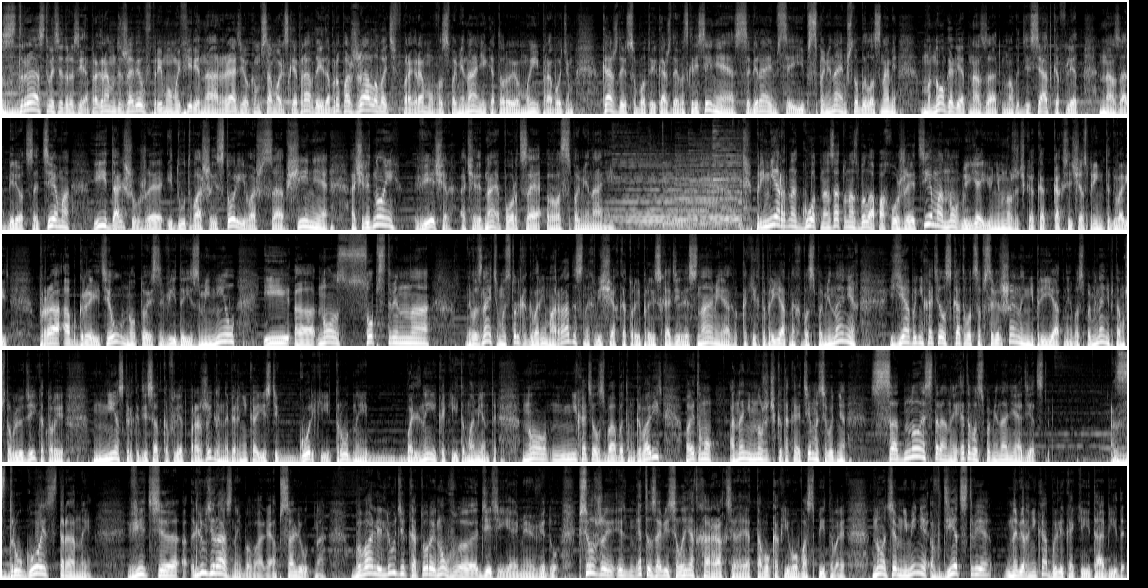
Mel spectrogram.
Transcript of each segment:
Здравствуйте, друзья! Программа «Дежавю» в прямом эфире на радио «Комсомольская правда». И добро пожаловать в программу воспоминаний, которую мы проводим каждую субботу и каждое воскресенье. Собираемся и вспоминаем, что было с нами много лет назад, много десятков лет назад. Берется тема, и дальше уже идут ваши истории, ваши сообщения. Очередной вечер, очередная порция воспоминаний. Примерно год назад у нас была похожая тема, но я ее немножечко, как, как сейчас принято говорить, проапгрейтил, ну, то есть видоизменил. И, э, но, собственно, вы знаете, мы столько говорим о радостных вещах, которые происходили с нами, о каких-то приятных воспоминаниях. Я бы не хотел скатываться в совершенно неприятные воспоминания, потому что у людей, которые несколько десятков лет прожили, наверняка есть и горькие, и трудные, и больные какие-то моменты. Но не хотелось бы об этом говорить, поэтому она немножечко такая тема сегодня. С одной стороны, это воспоминания о детстве. С другой стороны, ведь э, люди разные бывали, абсолютно. Бывали люди, которые, ну, э, дети я имею в виду. Все же э, это зависело и от характера, и от того, как его воспитывали. Но, тем не менее, в детстве наверняка были какие-то обиды.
